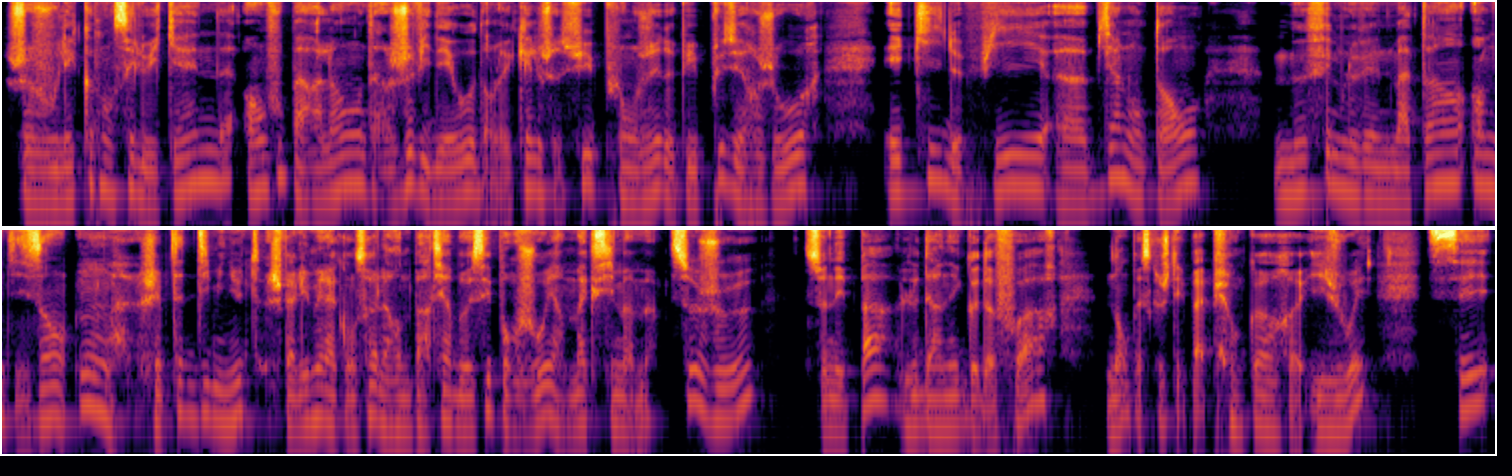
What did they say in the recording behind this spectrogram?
Je voulais commencer le week-end en vous parlant d'un jeu vidéo dans lequel je suis plongé depuis plusieurs jours et qui depuis euh, bien longtemps me fait me lever le matin en me disant hum, j'ai peut-être 10 minutes, je vais allumer la console avant de partir bosser pour jouer un maximum. Ce jeu, ce n'est pas le dernier God of War, non parce que je n'ai pas pu encore euh, y jouer, c'est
